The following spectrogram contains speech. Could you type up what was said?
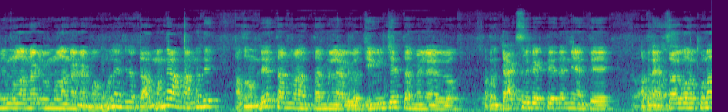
మిమ్మల్ని అన్నాడు మిమ్మల్ని అన్నాడు. మమ్మల్ని అంటే ధర్మంగా అతను అన్నది. అతను ఉండే తమిళనాడులో జీవించే తమిళనాడులో. అతను ట్యాక్సులు కట్టేదని అంతే. అతను ఎస్ఆర్ కొనుక్కున్నా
